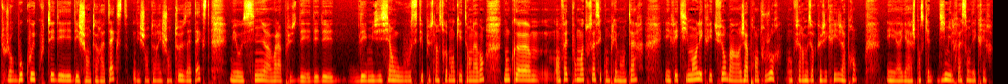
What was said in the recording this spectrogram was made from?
toujours beaucoup écouté des, des, chanteurs à texte, des chanteurs et chanteuses à texte, mais aussi euh, voilà plus des, des, des des musiciens où c'était plus l'instrument qui était en avant. Donc, euh, en fait, pour moi, tout ça, c'est complémentaire. Et effectivement, l'écriture, ben, j'apprends toujours. Au fur et à mesure que j'écris, j'apprends. Et euh, y a, je pense qu'il y a 10 000 façons d'écrire.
